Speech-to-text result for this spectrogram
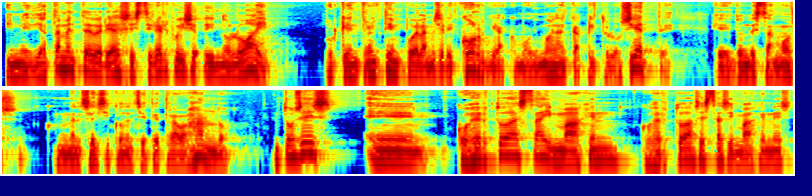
inmediatamente debería existir el juicio y no lo hay, porque entra el tiempo de la misericordia, como vimos en el capítulo 7, que es donde estamos con el 6 y con el 7 trabajando. Entonces, eh, coger toda esta imagen, coger todas estas imágenes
